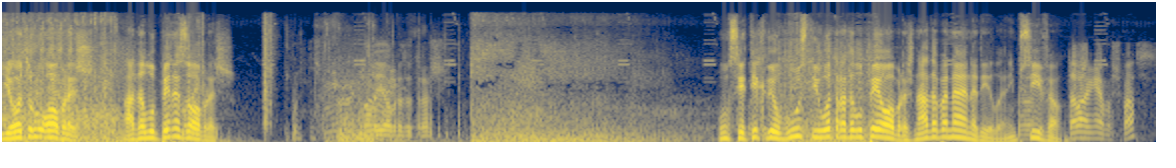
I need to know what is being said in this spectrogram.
E outro, obras. Há da Lupenas obras. Falei obras atrás. Um CT que deu boost e o outro a WP obras. Nada banana, Dylan. Impossível. Estava a ganhar espaço?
